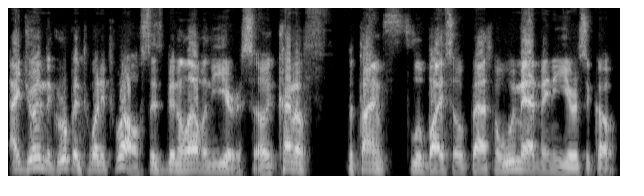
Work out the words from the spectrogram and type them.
I joined the group in 2012, so it's been 11 years. So it kind of the time flew by so fast, but we met many years ago.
